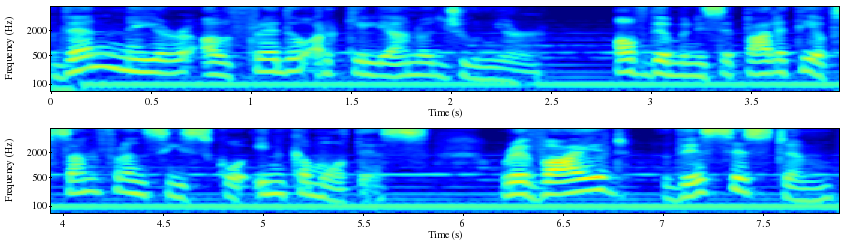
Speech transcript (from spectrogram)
then Mayor Alfredo Arquillano Jr. of the municipality of San Francisco in Camotes revived this system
